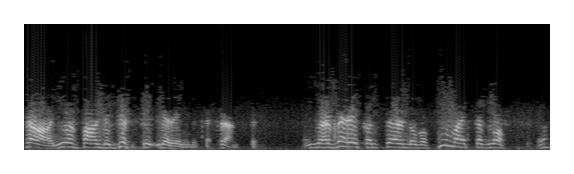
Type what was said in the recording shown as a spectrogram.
So, you have found the gypsy earring, Mr. Cranston. And you are very concerned over who might have lost it?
